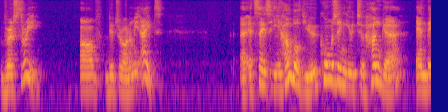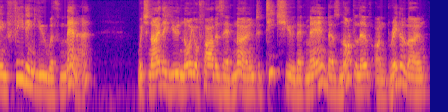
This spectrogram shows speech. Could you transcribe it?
verse 3 of Deuteronomy 8 uh, it says, He humbled you, causing you to hunger, and then feeding you with manna, which neither you nor your fathers had known, to teach you that man does not live on bread alone,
